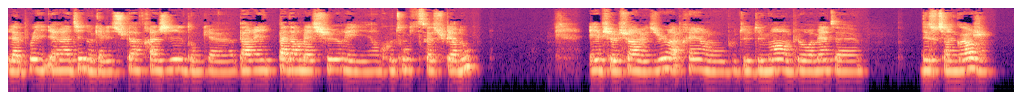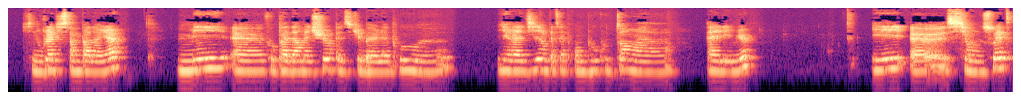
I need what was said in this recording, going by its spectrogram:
la peau est irradiée donc elle est super fragile. Donc euh, pareil, pas d'armature et un coton qui soit super doux. Et puis au fur et à mesure, après, au bout de deux mois, on peut remettre des soutiens-gorge qui donc là qui se ferment par derrière. Mais faut pas d'armature parce que bah, la peau irradiée, en fait ça prend beaucoup de temps à aller mieux. Et si on le souhaite,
